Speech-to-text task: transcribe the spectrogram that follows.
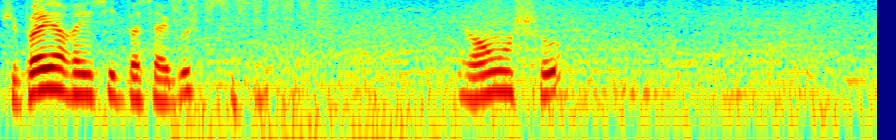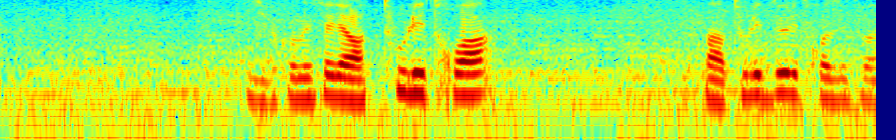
Je vais pas y réessayer de passer à gauche parce que c'est... C'est vraiment chaud. Il faut qu'on essaye d'avoir tous les trois... Enfin tous les deux les trois étoiles.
